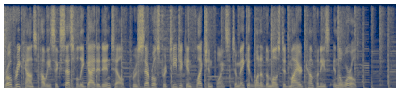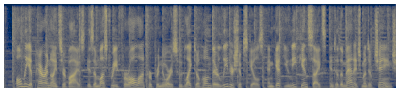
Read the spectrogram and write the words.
Grove recounts how he successfully guided Intel through several strategic inflection points to make it one of the most admired companies in the world. Only a Paranoid Survives is a must-read for all entrepreneurs who'd like to hone their leadership skills and get unique insights into the management of change.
